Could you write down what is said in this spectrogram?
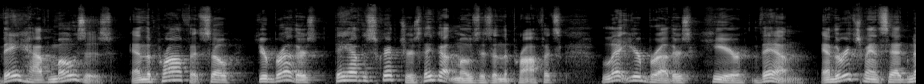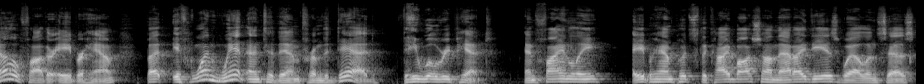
They have Moses and the prophets. So your brothers, they have the scriptures. They've got Moses and the prophets. Let your brothers hear them. And the rich man said, No, Father Abraham, but if one went unto them from the dead, they will repent. And finally, Abraham puts the kibosh on that idea as well and says,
